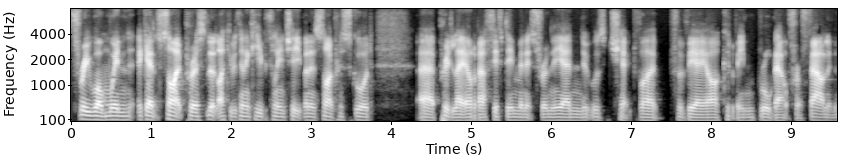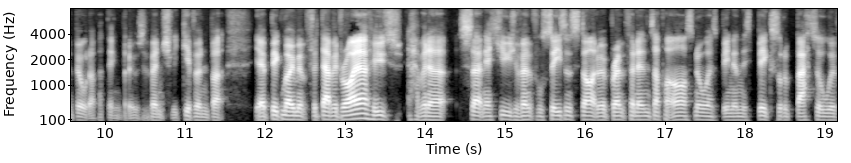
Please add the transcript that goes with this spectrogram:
3 1 win against Cyprus. Looked like he was going to keep a clean sheet, but then Cyprus scored uh, pretty late on, about 15 minutes from the end. It was checked by, for VAR, could have been ruled out for a foul in the build up, I think, but it was eventually given. But yeah, big moment for David Raya, who's having a certainly a huge eventful season. Started with Brentford, ends up at Arsenal, has been in this big sort of battle with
